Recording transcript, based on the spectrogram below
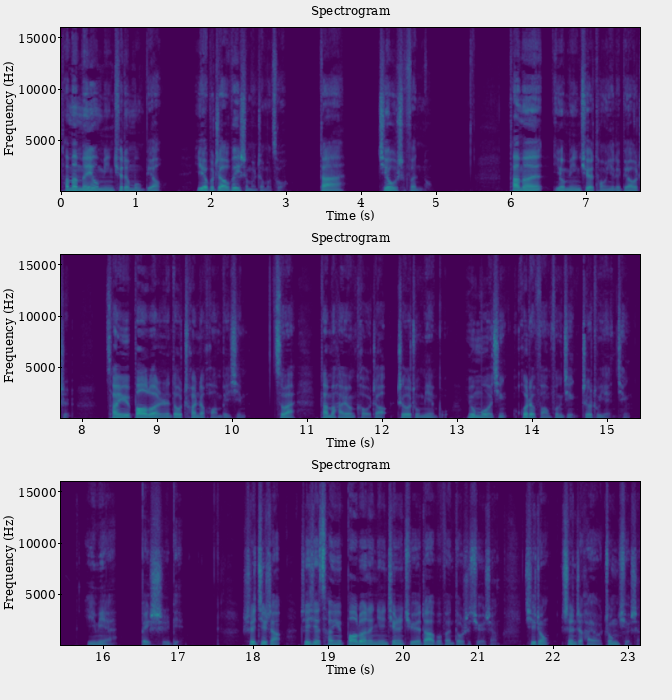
他们没有明确的目标，也不知道为什么这么做，但就是愤怒。他们有明确统一的标志，参与暴乱的人都穿着黄背心。此外，他们还用口罩遮住面部，用墨镜或者防风镜遮住眼睛，以免被识别。实际上，这些参与暴乱的年轻人绝大部分都是学生，其中甚至还有中学生。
